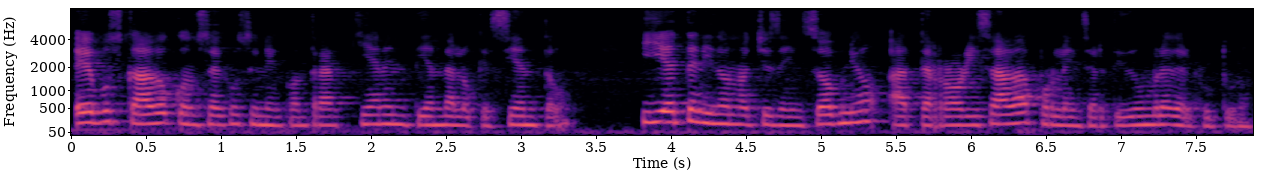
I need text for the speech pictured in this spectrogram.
He buscado consejos sin encontrar quien entienda lo que siento y he tenido noches de insomnio aterrorizada por la incertidumbre del futuro.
